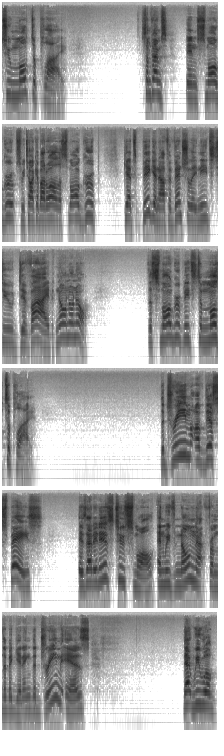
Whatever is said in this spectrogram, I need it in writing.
to multiply. Sometimes in small groups, we talk about, well, a small group gets big enough, eventually needs to divide. No, no, no. The small group needs to multiply. The dream of this space is that it is too small, and we've known that from the beginning. The dream is that we will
